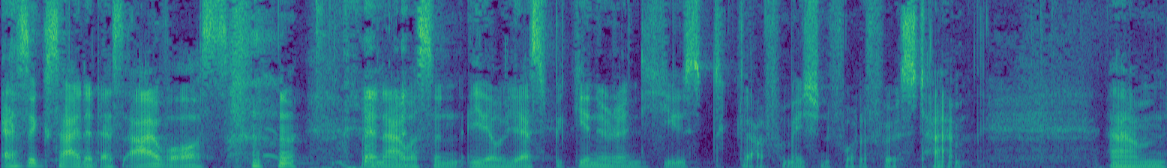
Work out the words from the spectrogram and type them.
as excited as I was when I was an AWS beginner and used CloudFormation for the first time um,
